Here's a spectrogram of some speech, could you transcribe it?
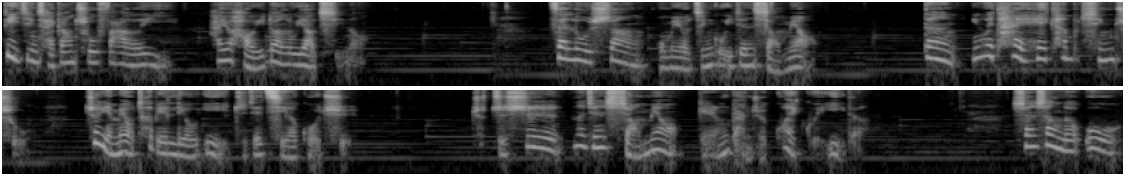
毕竟才刚出发而已，还有好一段路要骑呢。在路上，我们有经过一间小庙，但因为太黑看不清楚，就也没有特别留意，直接骑了过去。就只是那间小庙给人感觉怪诡异的。山上的雾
